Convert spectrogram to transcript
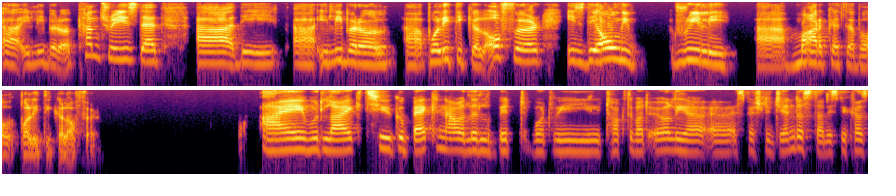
uh, illiberal countries that uh, the uh, illiberal uh, political offer is the only really uh, marketable political offer. I would like to go back now a little bit what we talked about earlier, uh, especially gender studies, because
